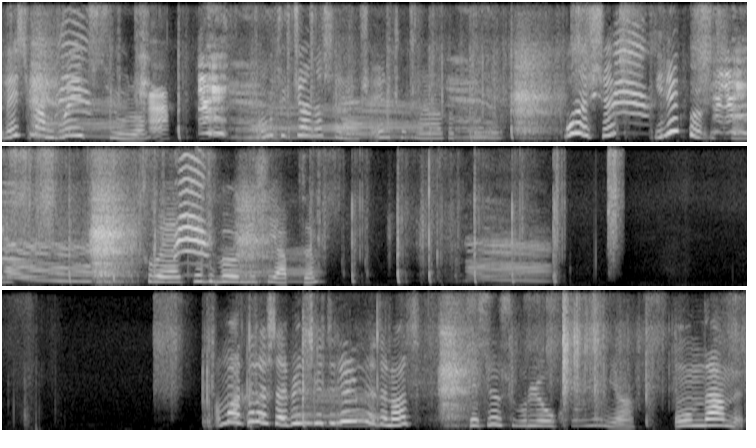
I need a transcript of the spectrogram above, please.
resmen buraya tutuyorum. Ama tüccar nasıl olmuş? En çok merak ettiğim. Burası inek bölgesi. Şuraya kedi bölgesi yaptım. Ama arkadaşlar benim kedilerim neden az? Kesin bloğu koydum ya. Ondandır.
